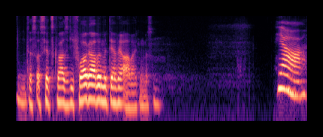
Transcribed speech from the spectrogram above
das ist jetzt quasi die Vorgabe, mit der wir arbeiten müssen. Ja,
